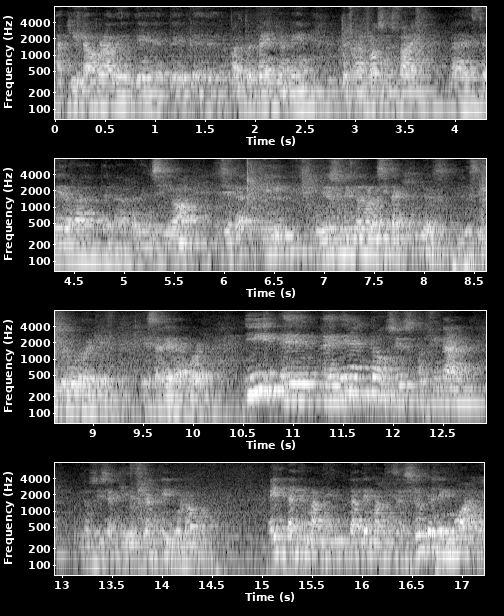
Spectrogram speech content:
aquí la obra de, de, de, de Walter Benjamin, de Franz Rosenzweig, La estrella de la, de la redención, etc. Y curiosamente no la cita aquí, pues, estoy seguro de que estaría de acuerdo. Y eh, la idea entonces, al final, nos dice aquí en este artículo, es la, tematización del lenguaje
